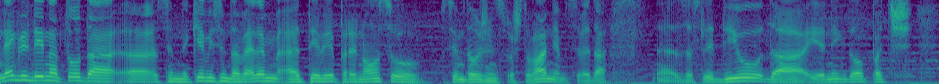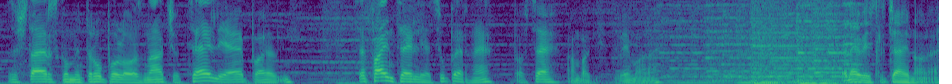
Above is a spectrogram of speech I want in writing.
ne glede na to, da uh, sem nekje, mislim, da v enem uh, TV prenosu, vsem dolžnim spoštovanjem, seveda, uh, zasledil, da je nekdo pač za Štajersko metropolo označil celje, pa vse fajn celje, super, ne? pa vse, ampak vemo. Ne, Da ne bi slučajno. Ne?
